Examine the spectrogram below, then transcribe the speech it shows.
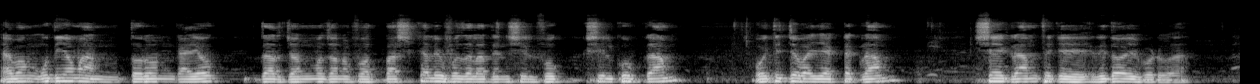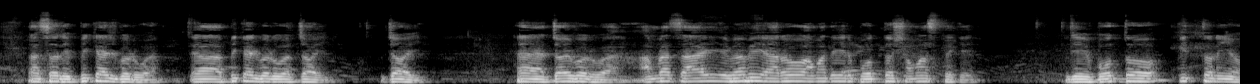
এবং উদীয়মান তরুণ গায়ক, যার জন্ম জনপদ বাঁশখালী উপজেলাধীন শিলফুক, শিলকুপ গ্রাম, ঐতিহ্যবাহী একটা গ্রাম। সেই গ্রাম থেকে হৃদয় বড়ুয়া। সরি বিকাশ বড়ুয়া। বিকাশ বড়ুয়া জয় জয়। হ্যাঁ জয় বড়ুয়া। আমরা চাই এভাবেই আরও আমাদের বৌদ্ধ সমাজ থেকে যে বৌদ্ধ কীর্তনীয়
